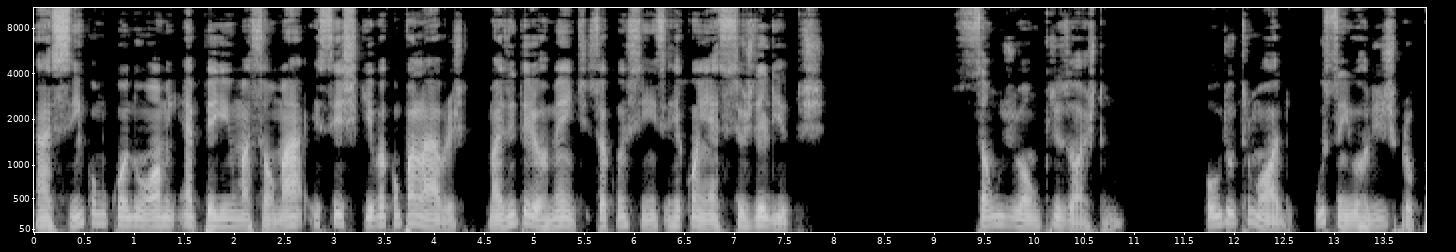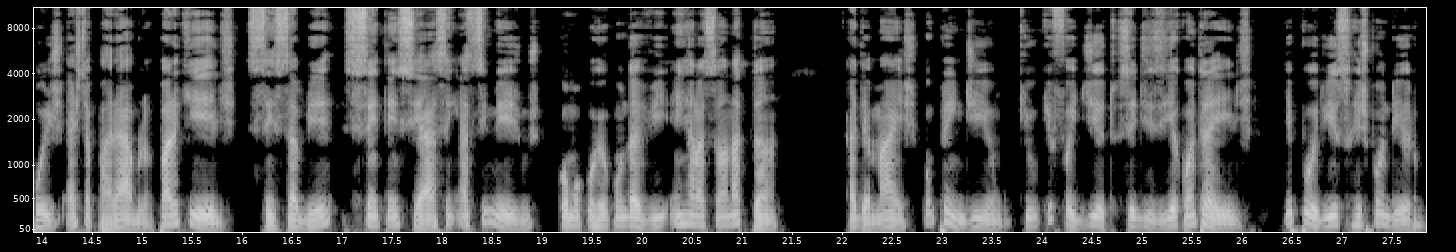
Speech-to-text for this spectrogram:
Assim como quando um homem é pego em uma ação má e se esquiva com palavras, mas interiormente sua consciência reconhece seus delitos. São João Crisóstomo. Ou de outro modo, o Senhor lhes propôs esta parábola para que eles, sem saber, se sentenciassem a si mesmos, como ocorreu com Davi em relação a Natã. Ademais, compreendiam que o que foi dito se dizia contra eles, e por isso responderam:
